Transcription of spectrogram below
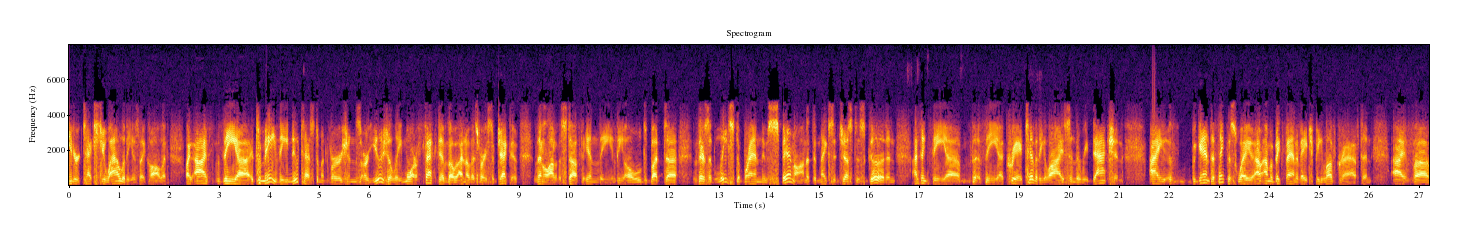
intertextuality, as they call it. Like I, the uh, to me, the New Testament versions are usually more effective, though I know that's very subjective, than a lot of the stuff in the the Old. But uh, there's at least a brand new spin on it that makes it just as good. And I think the uh, the the uh, creativity lies in the redaction. I began to think this way. I'm a big fan of H.P. Lovecraft, and I've uh,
